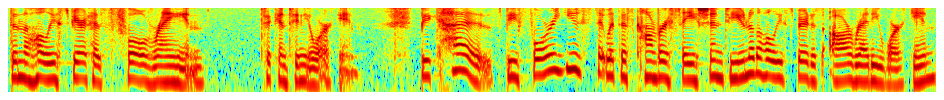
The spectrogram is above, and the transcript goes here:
then the Holy Spirit has full reign to continue working. Because before you sit with this conversation, do you know the Holy Spirit is already working?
